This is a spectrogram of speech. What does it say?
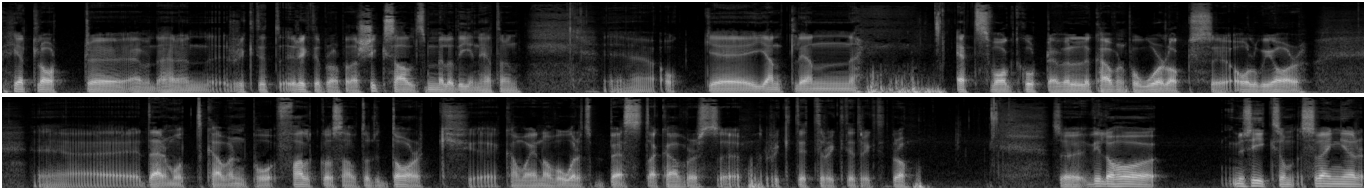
helt klart eh, även det här är en riktigt, riktigt bra platta. Schicksalsmelodin heter den. Eh, och eh, egentligen ett svagt kort är väl covern på Warlocks eh, All We Are. Eh, däremot covern på Falcos Out of the Dark eh, kan vara en av årets bästa covers. Eh, riktigt, riktigt, riktigt bra. Så vill du ha musik som svänger,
